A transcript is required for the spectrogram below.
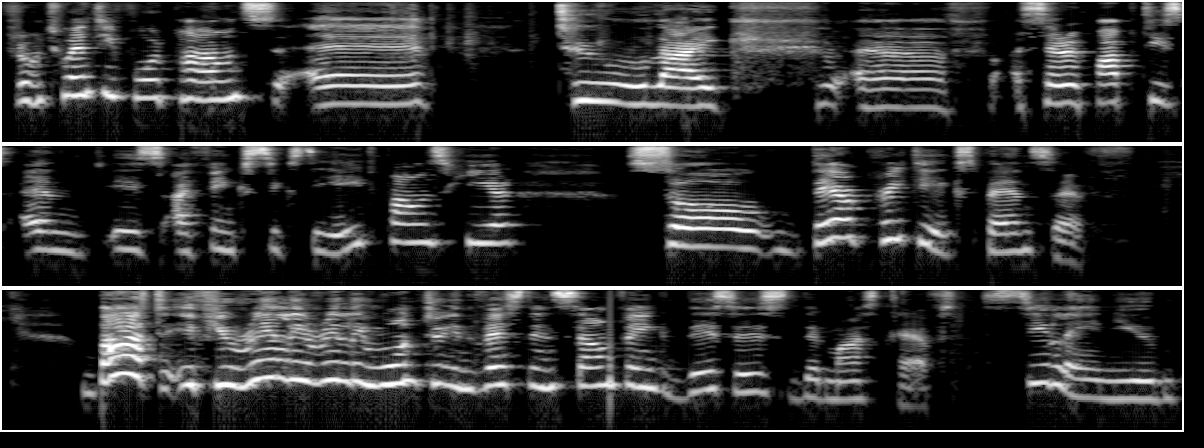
from 24 pounds, uh, to like uh, Serrapeptase and is I think 68 pounds here. So they're pretty expensive. But if you really, really want to invest in something, this is the must have. Selenium.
